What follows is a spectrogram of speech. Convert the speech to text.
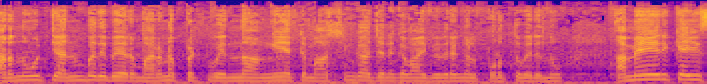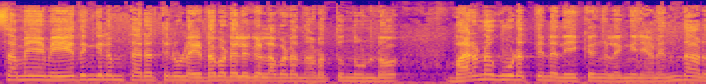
അറുന്നൂറ്റി അൻപത് പേർ മരണപ്പെട്ടു എന്ന അങ്ങേയറ്റം ആശങ്കാജനകമായ വിവരങ്ങൾ പുറത്തു വരുന്നു അമേരിക്ക ഈ സമയം ഏതെങ്കിലും തരത്തിലുള്ള ഇടപെടലുകൾ അവിടെ നടത്തുന്നുണ്ടോ? ഭരണകൂടത്തിന്റെ നീക്കങ്ങൾ എങ്ങനെയാണ്? എന്താണ്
